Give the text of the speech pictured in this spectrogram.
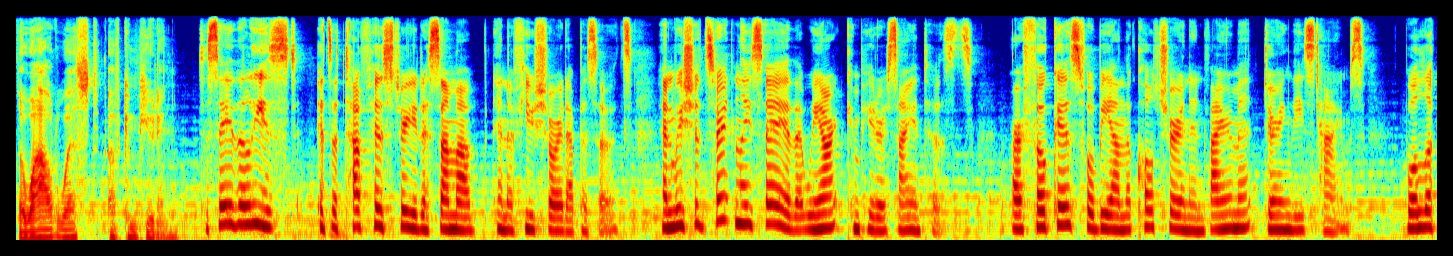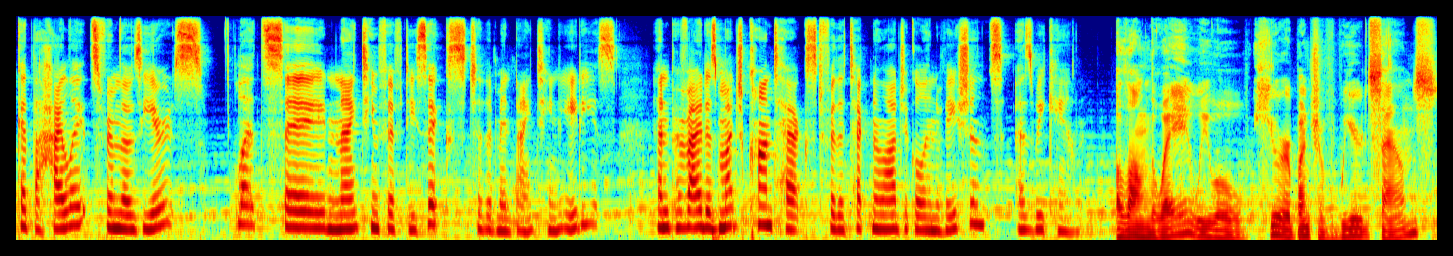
The Wild West of Computing. To say the least, it's a tough history to sum up in a few short episodes. And we should certainly say that we aren't computer scientists. Our focus will be on the culture and environment during these times. We'll look at the highlights from those years, let's say 1956 to the mid 1980s, and provide as much context for the technological innovations as we can. Along the way, we will hear a bunch of weird sounds,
